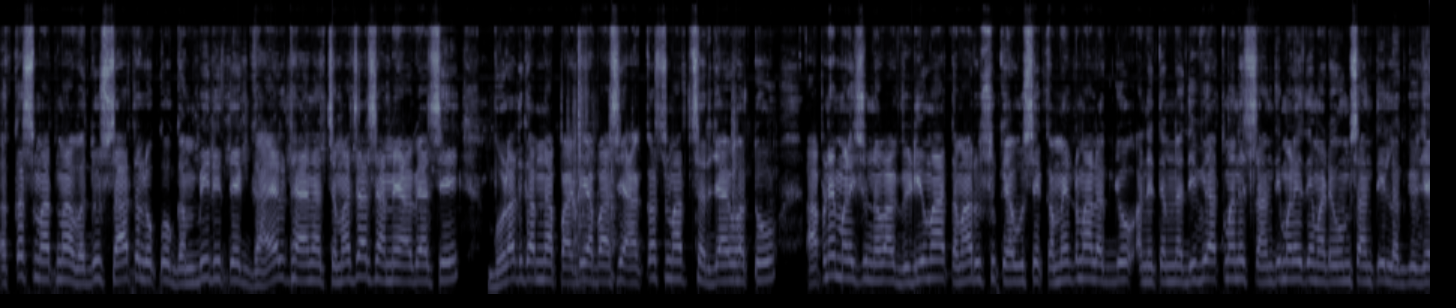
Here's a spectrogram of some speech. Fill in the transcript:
અકસ્માતમાં વધુ સાત લોકો ગંભીર રીતે ઘાયલ થયાના સમાચાર સામે આવ્યા છે. ભોળાદ ગામના પાટિયા પાસે અકસ્માત અકસ્માત સર્જાયો હતો. આપણે મળીશું નવા વિડીયોમાં. તમારું શું કહેવું છે? કમેન્ટમાં લખજો અને તેમના દિવ્ય આત્માને શાંતિ મળે તે માટે ઓમ શાંતિ, લખજો. જય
